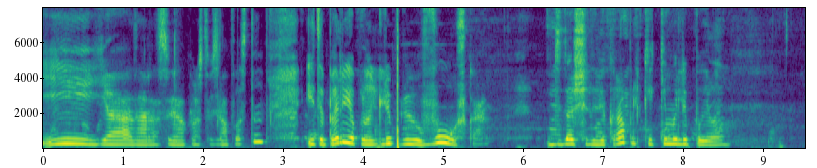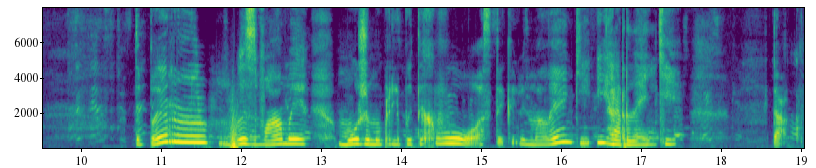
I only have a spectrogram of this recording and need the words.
І я зараз я просто взяла пластин. І тепер я приліплюю вушка. Додаю ще дві крапельки, які ми ліпили. Тепер ми з вами можемо приліпити хвостик. Він маленький і гарненький. Так.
